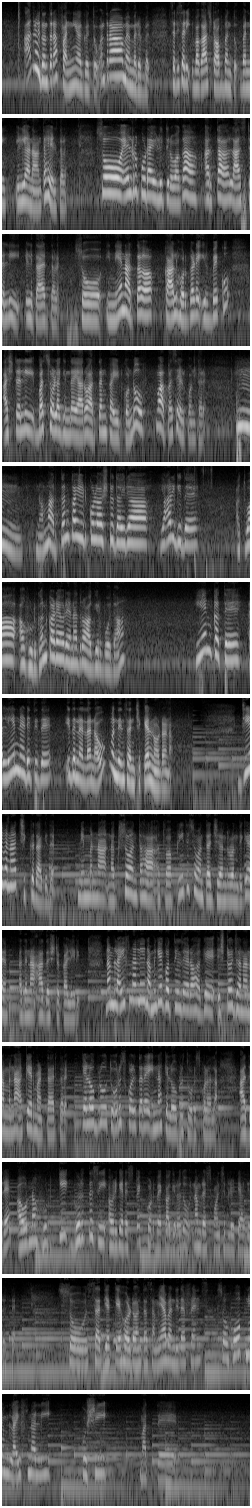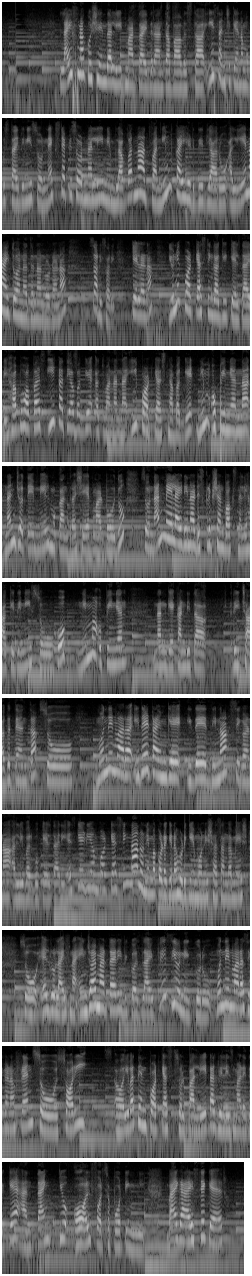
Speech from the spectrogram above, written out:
ಆದರೂ ಇದೊಂಥರ ಫನ್ನಿ ಆಗುತ್ತೆ ಒಂಥರ ಮೆಮೊರೇಬಲ್ ಸರಿ ಸರಿ, ಇವಾಗ ಸ್ಟಾಪ್ ಬಂತು. ಬನ್ನಿ, ಇಳಿಯೋಣ ಅಂತ ಹೇಳ್ತಾಳೆ. ಸೊ ಎಲ್ಲರೂ ಕೂಡ ಇಳಿತಿರುವಾಗ ಅರ್ಥ ಲಾಸ್ಟಲ್ಲಿ ಇಳಿತಾ ಇರ್ತಾಳೆ. ಸೊ ಇನ್ನೇನು ಅರ್ಥ? ಕಾಲು ಹೊರಗಡೆ ಇರಬೇಕು. ಅಷ್ಟರಲ್ಲಿ ಬಸ್ ಒಳಗಿಂದ ಯಾರೋ ಅರ್ಥನ ಕೈ ಇಟ್ಕೊಂಡು ವಾಪಸ್ ಹೇಳ್ಕೊತಾರೆ. ಹ್ಞೂ ನಮ್ಮ ಅರ್ಥನ ಕೈ ಇಟ್ಕೊಳ್ಳೋ ಅಷ್ಟು ಧೈರ್ಯ ಯಾರಿಗಿದೆ? ಅಥವಾ ಆ ಹುಡುಗನ ಕಡೆಯವ್ರು ಏನಾದರೂ ಆಗಿರ್ಬೋದಾ? ಏನು ಕತೆ? ಅಲ್ಲೇನು ನಡೀತಿದೆ? ಇದನ್ನೆಲ್ಲ ನಾವು ಮುಂದಿನ ಸಂಚಿಕೆಯಲ್ಲಿ ನೋಡೋಣ. ಜೀವನ ಚಿಕ್ಕದಾಗಿದೆ. ನಿಮ್ಮನ್ನು ನಗಿಸುವಂತಹ ಅಥವಾ ಪ್ರೀತಿಸುವಂಥ ಜನರೊಂದಿಗೆ ಅದನ್ನು ಆದಷ್ಟು ಕಳೀರಿ. ನಮ್ಮ ಲೈಫ್ನಲ್ಲಿ ನಮಗೆ ಗೊತ್ತಿಲ್ಲದೆ ಇರೋ ಹಾಗೆ ಎಷ್ಟೋ ಜನ ನಮ್ಮನ್ನು ಕೇರ್ ಮಾಡ್ತಾ ಇರ್ತಾರೆ. ಕೆಲವೊಬ್ಬರು ತೋರಿಸ್ಕೊಳ್ತಾರೆ, ಇನ್ನು ಕೆಲವೊಬ್ಬರು ತೋರಿಸ್ಕೊಳ್ಳಲ್ಲ ಆದರೆ ಅವ್ರನ್ನ ಹುಡುಕಿ ಗುರುತಿಸಿ ಅವರಿಗೆ ರೆಸ್ಪೆಕ್ಟ್ ಕೊಡಬೇಕಾಗಿರೋದು ನಮ್ಮ ರೆಸ್ಪಾನ್ಸಿಬಿಲಿಟಿ ಆಗಿರುತ್ತೆ. ಸೊ ಸದ್ಯಕ್ಕೆ ಹೊರಡುವಂಥ ಸಮಯ ಬಂದಿದೆ ಫ್ರೆಂಡ್ಸ್ ಸೊ ಹೋಪ್ ನಿಮ್ಮ ಲೈಫ್ನಲ್ಲಿ ಖುಷಿ ಮತ್ತು ಲೈಫ್ನ ಖುಷಿಯಿಂದ ಲೀಡ್ ಮಾಡ್ತಾ ಇದ್ದೀರಾ ಅಂತ ಭಾವಿಸ್ತಾ ಈ ಸಂಚಿಕೆಯನ್ನು ಮುಗಿಸ್ತಾ ಇದ್ದೀನಿ. ಸೊ ನೆಕ್ಸ್ಟ್ ಎಪಿಸೋಡ್ನಲ್ಲಿ ನಿಮ್ಮ ಲವ್ವರ್ನ ಅಥವಾ ನಿಮ್ಮ ಕೈ ಹಿಡ್ದಿದ್ದು ಯಾರು, ಅಲ್ಲಿ ಏನಾಯಿತು ಅನ್ನೋದನ್ನು ನೋಡೋಣ. ಸಾರಿ ಸಾರಿ ಕೇಳೋಣ. ಯುನಿಕ್ ಪಾಡ್ಕಾಸ್ಟಿಂಗ್ ಆಗಿ ಕೇಳ್ತಾ ಇರಿ. ಹಬ್ ಹಾಪರ್ಸ್ ಈ ಕಥೆಯ ಬಗ್ಗೆ ಅಥವಾ ನನ್ನ ಈ ಪಾಡ್ಕಾಸ್ಟ್ನ ಬಗ್ಗೆ ನಿಮ್ಮ ಒಪಿನಿಯನ್ನ ನನ್ನ ಜೊತೆ ಮೇಲ್ ಮುಖಾಂತರ ಶೇರ್ ಮಾಡಬಹುದು ಸೊ ನನ್ನ ಮೇಲ್ ಐ ಡಿನ ಡಿಸ್ಕ್ರಿಪ್ಷನ್ ಬಾಕ್ಸ್ನಲ್ಲಿ ಹಾಕಿದ್ದೀನಿ. ಸೊ ಹೋಪ್ ನಿಮ್ಮ ಒಪಿನಿಯನ್ ನನಗೆ ಖಂಡಿತ ರೀಚ್ ಆಗುತ್ತೆ ಅಂತ. ಸೊ ಮುಂದಿನ ವಾರ ಇದೇ ಟೈಮ್ಗೆ ಇದೇ ದಿನ ಸಿಗೋಣ ಅಲ್ಲಿವರೆಗೂ ಕೇಳ್ತಾ ಇರಿ. S K D M podcasting ನಾನು ನಿಮ್ಮ ಕೊಡಗಿನ ಹುಡುಗಿ ಮೋನಿಶಾ ಸಂಗಮೇಶ್. ಸೊ ಎಲ್ಲರೂ ಲೈಫ್ನ ಎಂಜಾಯ್ ಮಾಡ್ತಾ ಇರಿ ಬಿಕಾಸ್ ಲೈಫ್ ಈಸ್ ಯೂನಿಕ್ ಗುರು. ಮುಂದಿನ ವಾರ ಸಿಗೋಣ ಫ್ರೆಂಡ್ಸ್ ಸೊ ಸಾರಿ ಇವತ್ತಿನ ಪಾಡ್ಕಾಸ್ಟ್ ಸ್ವಲ್ಪ ಲೇಟಾಗಿ ರಿಲೀಸ್ ಮಾಡಿದ್ದಕ್ಕೆ and thank you all for supporting me bye guys take care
